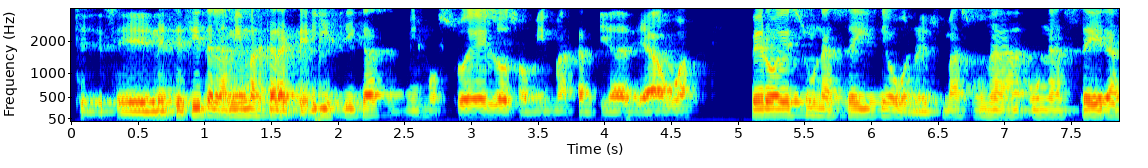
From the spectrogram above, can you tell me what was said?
se, se, necesitan las mismas características, mismos suelos o mismas cantidades de agua, pero es un aceite, o bueno, es más una, una cera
